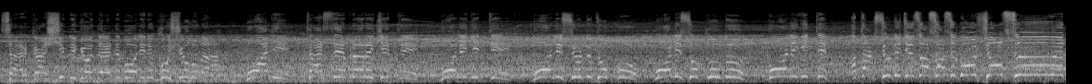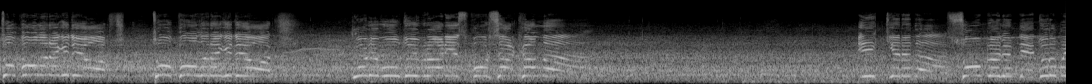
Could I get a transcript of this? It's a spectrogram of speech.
Serkan şimdi gönderdi Boali'nin koşu yoluna. Boali terste Emre hareketli. Boali gitti. Boali sürdü topu. Boali sokuldu. Boali gitti. Atak sürdü ceza sahası gol şansı ve top ağlara gidiyor. Top ağlara gidiyor. Golü buldu Ümraniye Spor Serkan'la. İlk yarıda son bölümde durumu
